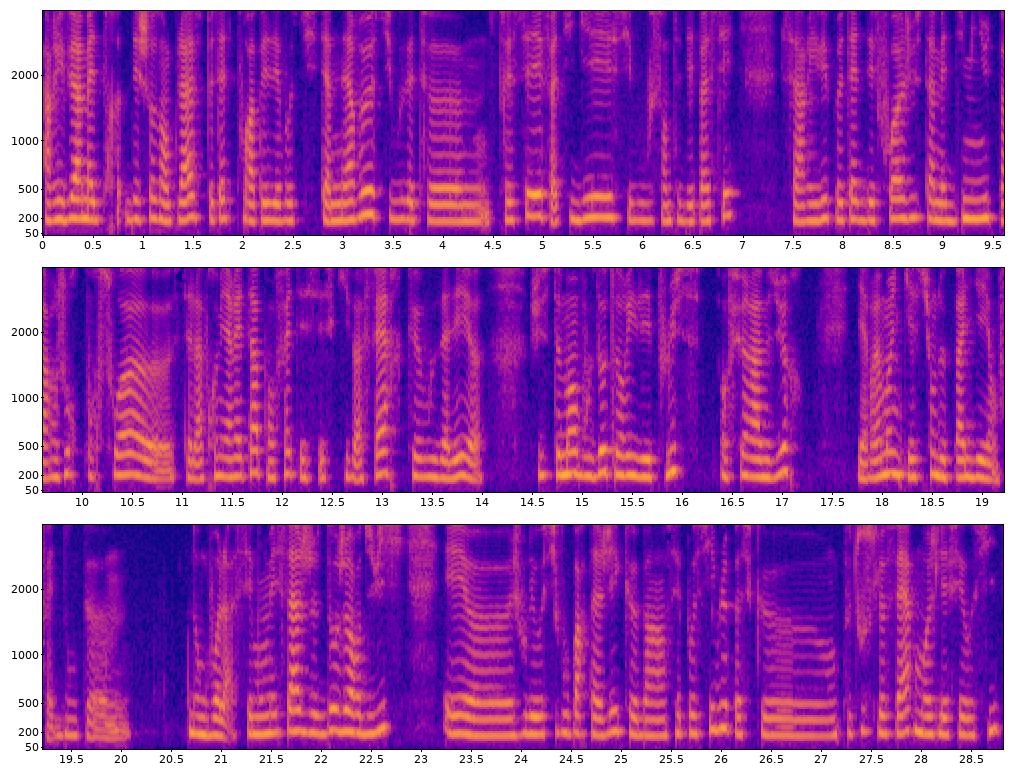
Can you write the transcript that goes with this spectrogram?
arriver à mettre des choses en place, peut-être pour apaiser votre système nerveux, si vous êtes euh, stressé, fatigué, si vous vous sentez dépassé. C'est arriver peut-être des fois juste à mettre 10 minutes par jour pour soi, euh, c'est la première étape en fait, et c'est ce qui va faire que vous allez euh, justement vous autoriser plus au fur et à mesure. Il y a vraiment une question de palier en fait. Donc voilà, c'est mon message d'aujourd'hui et je voulais aussi vous partager que ben c'est possible parce que on peut tous le faire. Moi je l'ai fait aussi.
